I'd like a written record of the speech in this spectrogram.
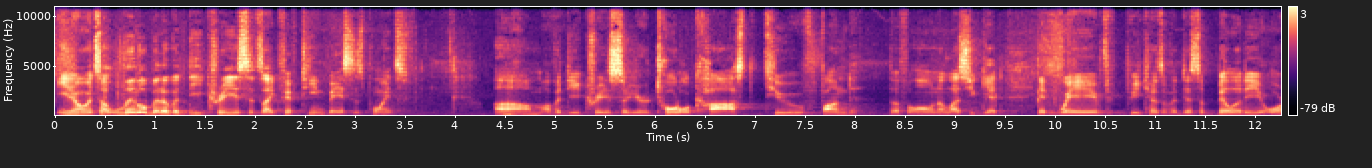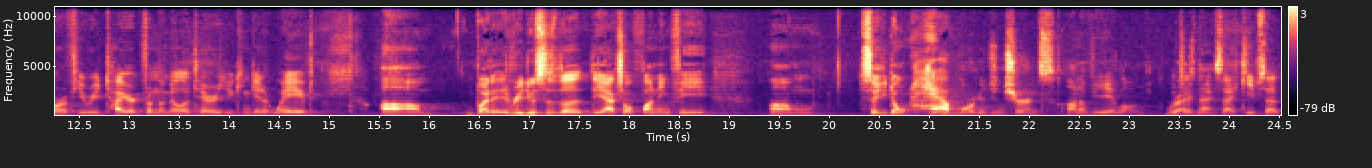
you know, it's a little bit of a decrease. It's like 15 basis points um, of a decrease. So your total cost to fund the loan, unless you get it waived because of a disability or if you retired from the military, you can get it waived. Um, but it reduces the, the actual funding fee um, so you don't have mortgage insurance on a VA loan, which is nice. That keeps that,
